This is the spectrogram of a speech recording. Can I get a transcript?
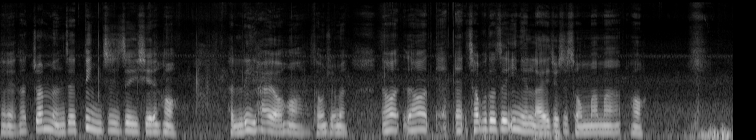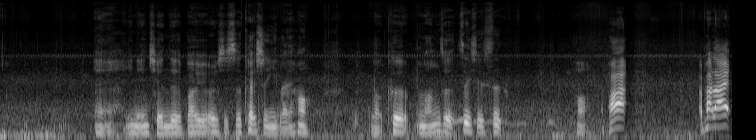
哎，他专门在定制这些哈。很厉害哦，哈，同学们，然后，然后，呃，差不多这一年来，就是从妈妈哈，哎，一年前的八月二十四开始以来哈，老客忙着这些事，哈，阿帕，阿帕来，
